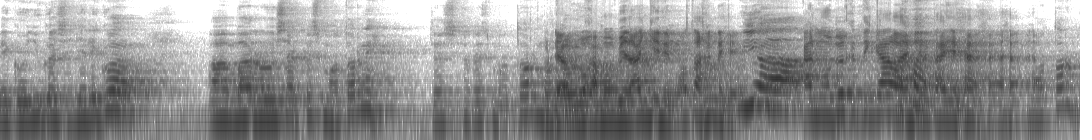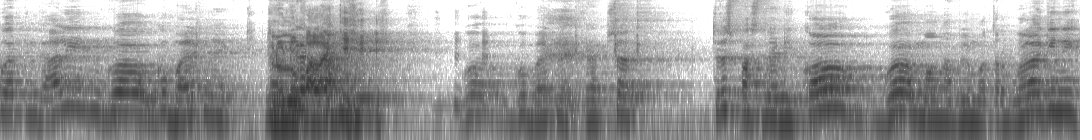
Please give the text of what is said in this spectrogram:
bego juga sih. Jadi gue uh, baru servis motor nih, terus servis motor. Udah motor, bukan mobil lagi nih, motor nih. Iya. Kan mobil ketinggalan ceritanya. motor gue tinggalin, gue gue balik naik. Lu lupa lagi. Gue gue balik naik grab set. Terus pas udah di call, gue mau ngambil motor gue lagi nih.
